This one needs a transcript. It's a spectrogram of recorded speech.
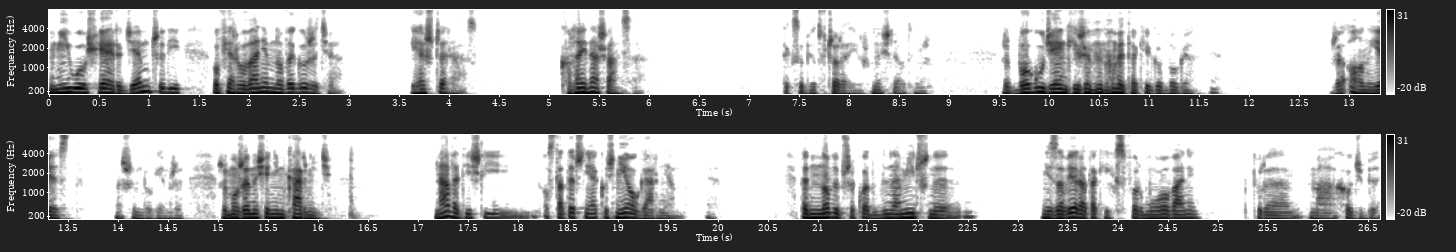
miłosierdziem, czyli ofiarowaniem nowego życia. Jeszcze raz. Kolejna szansa. Tak sobie od wczoraj już myślę o tym, że, że Bogu dzięki, że my mamy takiego Boga. Nie? Że On jest naszym Bogiem, że, że możemy się Nim karmić. Nawet jeśli ostatecznie jakoś nie ogarniam. Nie? Ten nowy przykład dynamiczny nie zawiera takich sformułowań, które ma choćby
